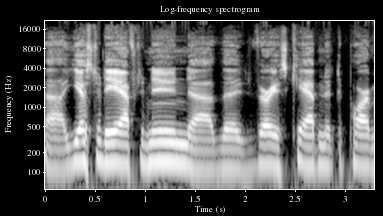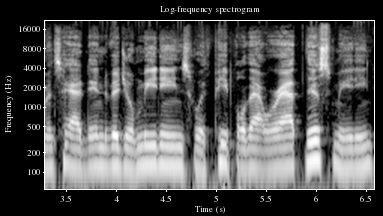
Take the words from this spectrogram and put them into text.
uh, yesterday afternoon, uh, the various cabinet departments had individual meetings with people that were at this meeting,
